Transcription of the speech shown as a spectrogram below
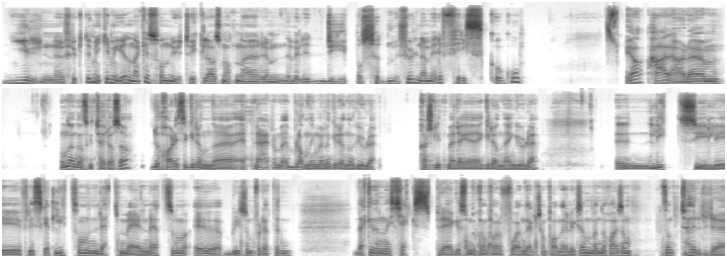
gylne frukter, men ikke mye. Den er ikke sånn utvikla sånn at den er veldig dyp og sødmefull. Den er mer frisk og god. Ja, her er det Den er ganske tørr også. Du har disse grønne eplene, er en blanding mellom grønne og gule. Kanskje litt mer grønne enn gule. Eh, litt syrlig friskhet, litt sånn lett melenhet som eh, blir som fordi at Det er ikke denne kjekspreget som du kan få en del champagne, liksom, men du har liksom sånn tørre,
